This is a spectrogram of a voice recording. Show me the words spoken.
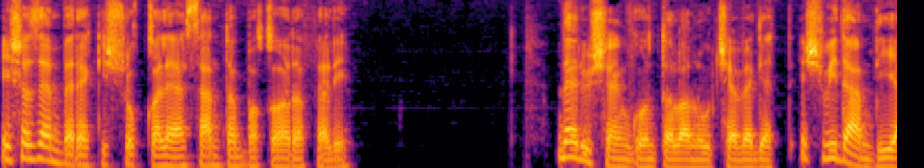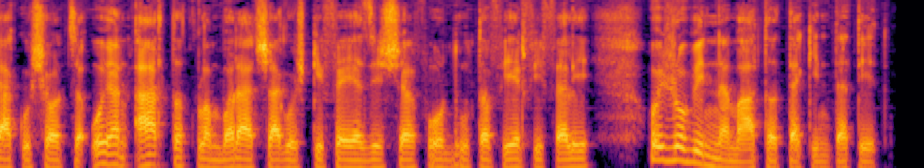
és az emberek is sokkal elszántabbak arra felé. Derűsen gondtalanul csevegett, és vidám diákos arca olyan ártatlan barátságos kifejezéssel fordult a férfi felé, hogy Robin nem állta tekintetét,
